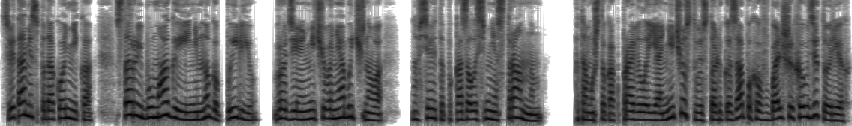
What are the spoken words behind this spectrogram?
цветами с подоконника, старой бумагой и немного пылью. Вроде ничего необычного — но все это показалось мне странным, потому что, как правило, я не чувствую столько запахов в больших аудиториях,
